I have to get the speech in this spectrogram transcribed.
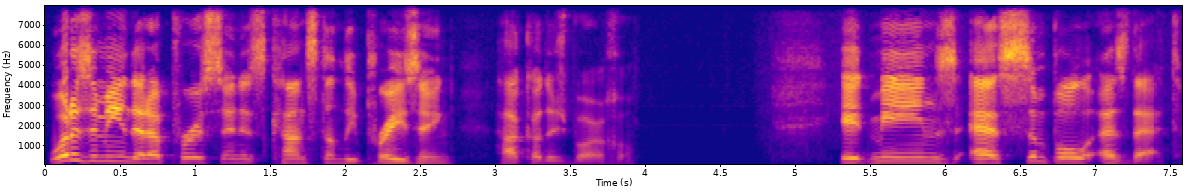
What does it mean that a person is constantly praising Hakadosh Baruch Hu? It means as simple as that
